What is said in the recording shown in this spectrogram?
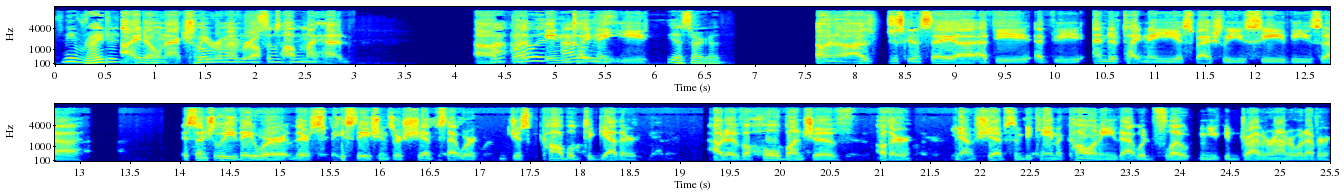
Didn't he write it? I don't actually remember or off the top of my head. Uh, I- but I always- in I Titan always- AE, Yeah, sorry, go ahead. Oh no, I was just gonna say uh, at the at the end of Titan AE, especially, you see these. Uh, essentially, they were their space stations or ships that were just cobbled together out of a whole bunch of other, you know, ships, and became a colony that would float, and you could drive it around or whatever.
